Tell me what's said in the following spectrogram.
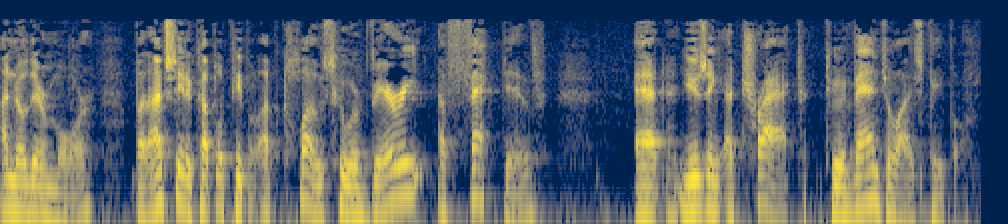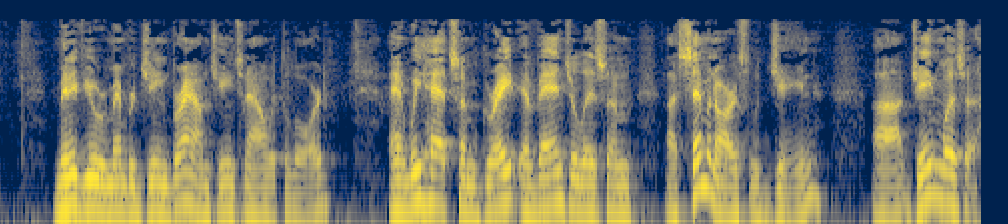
I know there are more, but I've seen a couple of people up close who are very effective at using a tract to evangelize people. Many of you remember Gene Brown. Gene's now with the Lord. And we had some great evangelism uh, seminars with Gene. Uh, Gene was, uh,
